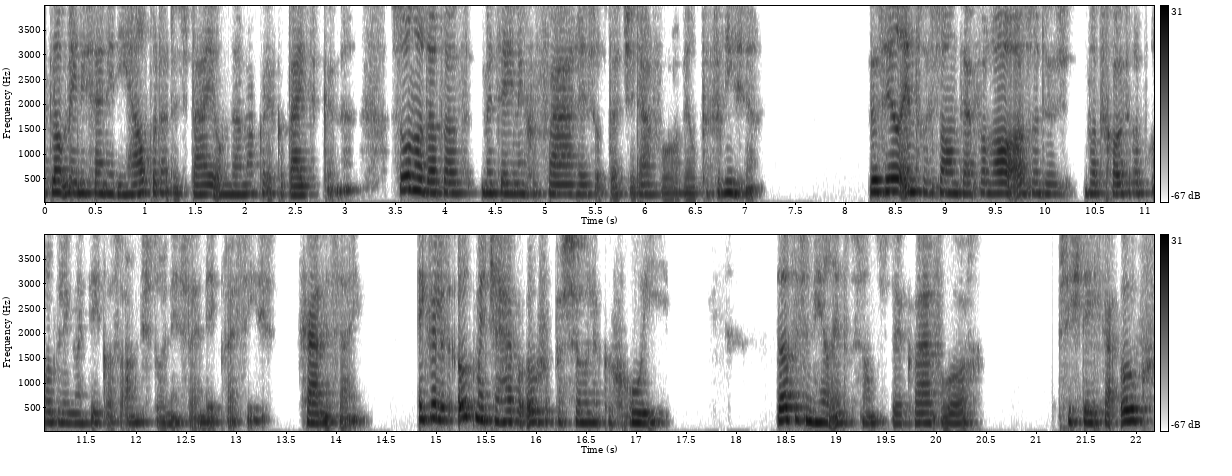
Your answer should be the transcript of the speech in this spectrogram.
plantmedicijnen die helpen er dus bij om daar makkelijker bij te kunnen. Zonder dat dat meteen een gevaar is of dat je daarvoor wilt bevriezen. Dus heel interessant, hè? vooral als er dus wat grotere problematiek als angststoornissen en depressies gaande zijn. Ik wil het ook met je hebben over persoonlijke groei. Dat is een heel interessant stuk waarvoor psychedelica ook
